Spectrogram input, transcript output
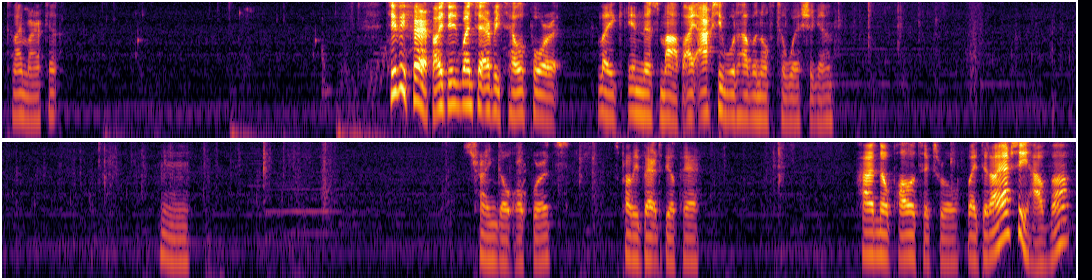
Can I mark it? To be fair, if I did went to every teleport, like, in this map, I actually would have enough to wish again. Hmm. Let's try and go upwards. It's probably better to be up here. Had no politics rule. Wait, did I actually have that?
